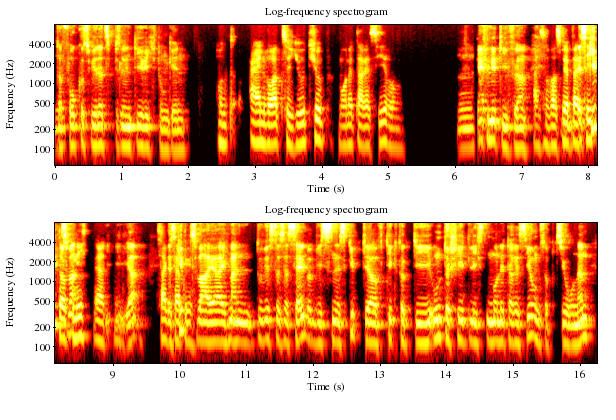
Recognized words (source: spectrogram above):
der mhm. Fokus wird jetzt ein bisschen in die Richtung gehen. Und ein Wort zu YouTube, Monetarisierung. Mhm. Definitiv, ja. Also was wir bei es TikTok zwar, nicht. Ja, ja es gibt zwar ja, ich meine, du wirst das ja selber wissen, es gibt ja auf TikTok die unterschiedlichsten Monetarisierungsoptionen,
